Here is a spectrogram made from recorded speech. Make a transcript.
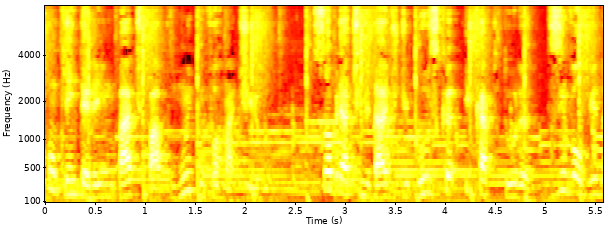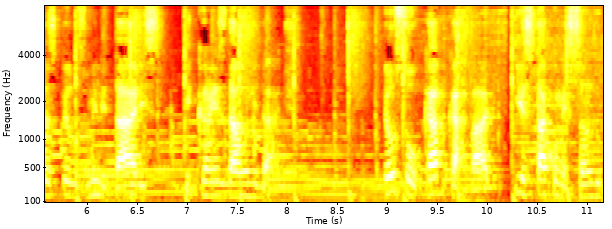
com quem terei um bate-papo muito informativo sobre a atividade de busca e captura desenvolvidas pelos militares e cães da unidade. Eu sou o Cabo Carvalho e está começando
